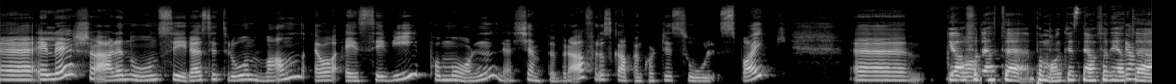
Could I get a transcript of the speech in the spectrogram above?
Eh, ellers så er det noen syre, sitron, vann og ACV på morgenen. Det er kjempebra for å skape en kortisolspike. Eh, ja, for at, eh, på morgenkvisten, ja. Fordi at ja.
